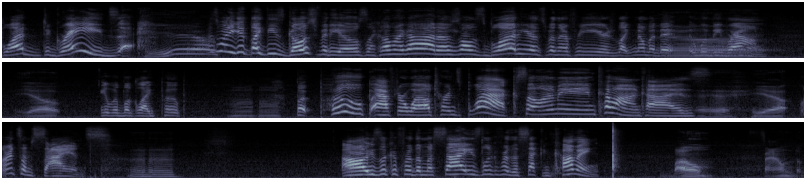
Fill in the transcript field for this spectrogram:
blood degrades. Yeah. That's why you get like these ghost videos, like, oh my god, there's all this blood here that's been there for years. Like, no, but it, it would be brown. Yep. It would look like poop. Mm-hmm. But poop, after a while, turns black. So, I mean, come on, guys. Eh, yeah. Learn some science. Mm-hmm. Oh, he's looking for the Messiah. He's looking for the second coming. Boom. Found him.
